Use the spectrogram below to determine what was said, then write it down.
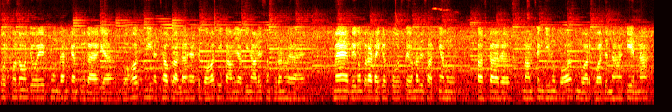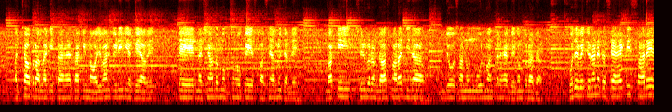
ਫੋਰਸ ਵੱਲੋਂ ਜੋ ਇਹ ਖੂਨਦਾਨ ਕੈਂਪ ਲਗਾਇਆ ਗਿਆ, ਬਹੁਤ ਹੀ ਅੱਛਾ ਉਪਰਾਲਾ ਹੈ ਤੇ ਬਹੁਤ ਹੀ ਕਾਮਯਾਬੀ ਨਾਲ ਇਹ ਸੰਪੂਰਨ ਹੋਇਆ ਹੈ। ਮੈਂ ਬੇਗਮਪੁਰਾ ਟਾਈਗਰ ਫੋਰਸ ਤੇ ਉਹਨਾਂ ਦੇ ਸਾਥੀਆਂ ਨੂੰ, ਖਾਸ ਕਰ ਨਾਮ ਸਿੰਘ ਜੀ ਨੂੰ ਬਹੁਤ ਮੁਬਾਰਕਬਾਦ ਦਿੰਦਾ ਹਾਂ ਕਿ ਇੰਨਾ ਅੱਛਾ ਉਪਰਾਲਾ ਕੀਤਾ ਹੈ ਤਾਂ ਕਿ ਨੌਜਵਾਨ ਪੀੜ੍ਹੀ ਵੀ ਅੱਗੇ ਆਵੇ ਤੇ ਨਸ਼ਿਆਂ ਤੋਂ ਮੁਕਤ ਹੋ ਕੇ ਇਸ ਪਾਸੇ ਵੱਲ ਨੂੰ ਚੱਲੇ। ਬਾਕੀ ਸ੍ਰੀ ਗੁਰੂ ਰਵਿਦਾਸ ਮਹਾਰਾਜ ਜੀ ਦਾ ਜੋ ਸਾਨੂੰ ਮੂਲ ਮੰਤਰ ਹੈ ਬੇਗਮਪੁਰਾ ਦਾ, ਉਹਦੇ ਵਿੱਚ ਉਹਨਾਂ ਨੇ ਦੱਸਿਆ ਹੈ ਕਿ ਸਾਰੇ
